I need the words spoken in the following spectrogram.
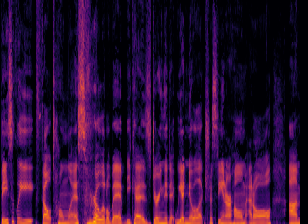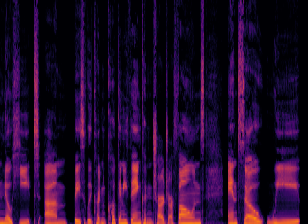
basically felt homeless for a little bit because during the day we had no electricity in our home at all, um, no heat, um, basically couldn't cook anything, couldn't charge our phones. And so we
